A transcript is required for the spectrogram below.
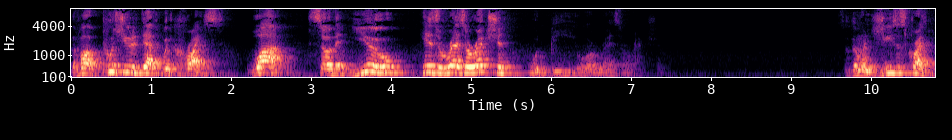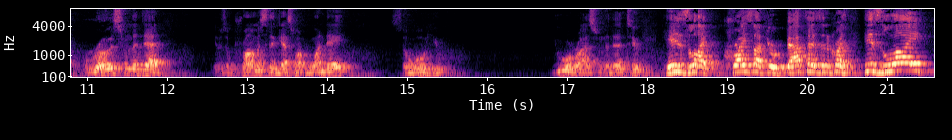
The Father pushed you to death with Christ. Why? So that you, his resurrection, would be your resurrection. So then when Jesus Christ rose from the dead, it was a promise that guess what? One day, so will you. You will rise from the dead too. His life, Christ's life, you're baptized into Christ. His life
